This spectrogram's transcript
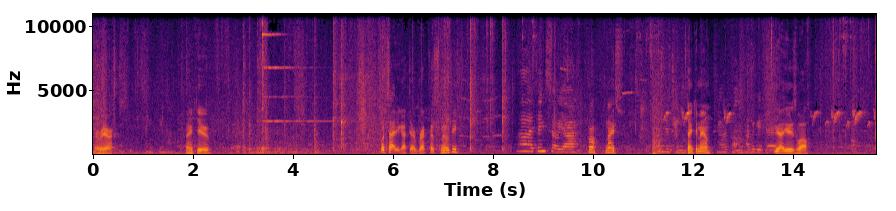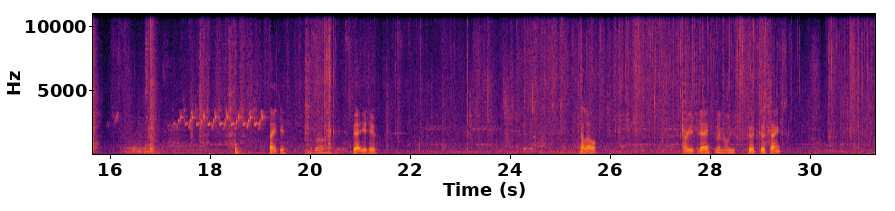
There we are. Thank you. What's that you got there? Breakfast smoothie? Uh, I think so, yeah. Oh, nice. Thank you, ma'am. No problem. Have a good day. Yeah, you as well. Thank you. Yeah, you too. Hello. How are you today? Good, how are you? Good, good, thanks.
